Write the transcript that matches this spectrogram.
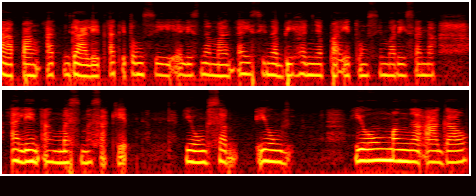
tapang at galit. At itong si Elise naman ay sinabihan niya pa itong si Marisa na alin ang mas masakit. Yung sab yung yung mga agaw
